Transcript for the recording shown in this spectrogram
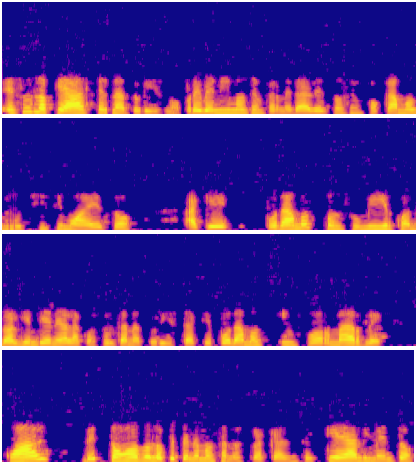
Eso es lo que hace el naturismo. Prevenimos enfermedades, nos enfocamos muchísimo a eso, a que podamos consumir cuando alguien viene a la consulta naturista, que podamos informarle cuál de todo lo que tenemos a nuestro alcance, qué alimento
